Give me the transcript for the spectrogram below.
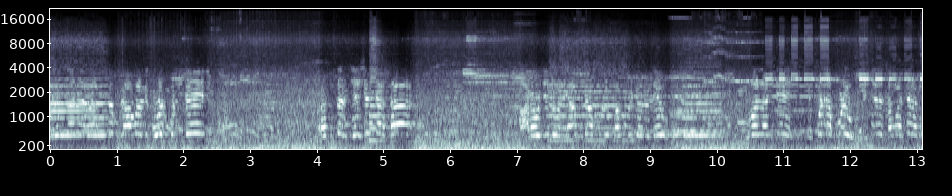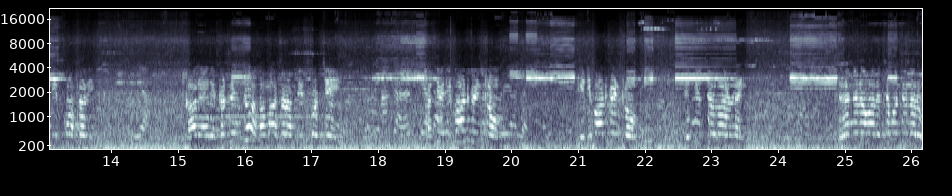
తెలంగాణ రాష్ట్రం కావాలని కోరుకుంటే ప్రొఫెసర్ జయశంకర్ సార్ ఆ రోజుల్లో ల్యాప్టాప్లు కంప్యూటర్లు లేవు. ఇవాళంటే ఎప్పటికప్పుడు ఇచ్చిన సమాచారం తీసుకొస్తుంది కానీ ఆయన ఎక్కడి నుంచో సమాచారం తీసుకొచ్చి ప్రతి డిపార్ట్మెంట్లో ఈ డిపార్ట్మెంట్లో ఎన్ని ఉద్యోగాలు ఉన్నాయి. తెలంగాణ వాళ్ళు ఎంతమంది ఉన్నారు?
